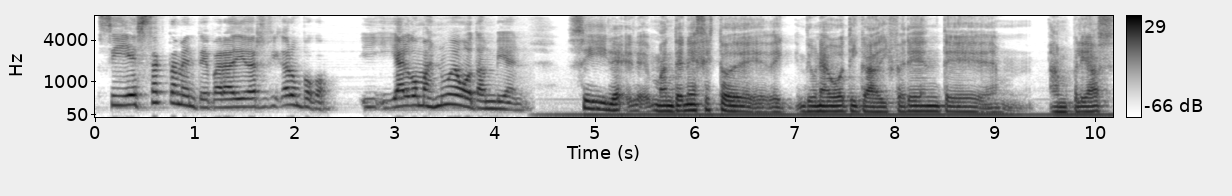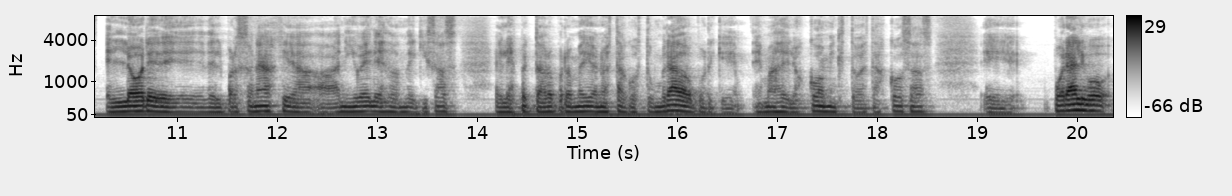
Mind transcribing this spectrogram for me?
Sí, exactamente, para diversificar un poco. Y, y algo más nuevo también. Sí, le- le- mantenés esto de, de- de una gótica diferente, ampliás el lore de- del personaje a, niveles donde quizás el espectador promedio no está acostumbrado porque es más de los cómics, todas estas cosas. Eh, por algo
